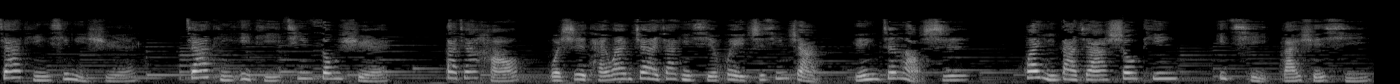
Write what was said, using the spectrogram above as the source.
家庭心理学，家庭议题轻松学。大家好，我是台湾真爱家庭协会执行长严玲珍老师，欢迎大家收听，一起来学习。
